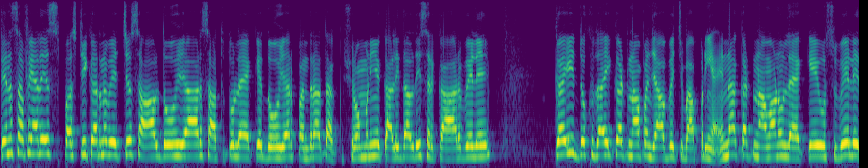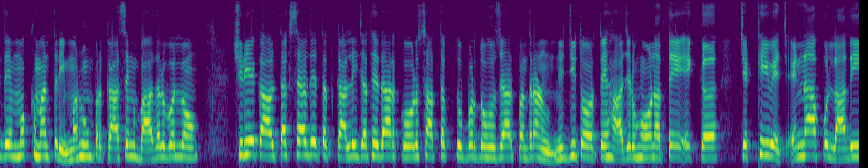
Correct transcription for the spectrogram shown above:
ਤਿੰਨ ਸਫ਼ਿਆਂ ਦੇ ਸਪਸ਼ਟੀਕਰਨ ਵਿੱਚ ਸਾਲ 2007 ਤੋਂ ਲੈ ਕੇ 2015 ਤੱਕ ਸ਼੍ਰੋਮਣੀ ਅਕਾਲੀ ਦਲ ਦੀ ਸਰਕਾਰ ਵੇਲੇ ਕਈ ਦੁਖਦਾਈ ਘਟਨਾ ਪੰਜਾਬ ਵਿੱਚ ਵਾਪਰੀਆਂ। ਇਹਨਾਂ ਘਟਨਾਵਾਂ ਨੂੰ ਲੈ ਕੇ ਉਸ ਵੇਲੇ ਦੇ ਮੁੱਖ ਮੰਤਰੀ ਮਰਹੂਮ ਪ੍ਰਕਾਸ਼ ਸਿੰਘ ਬਾਦਲ ਵੱਲੋਂ ਸ਼੍ਰੀ ਅਕਾਲ ਤਖਤ ਸਾਹਿਬ ਦੇ ਤਤਕਾਲੀ ਜਥੇਦਾਰ ਕੋਲ 7 ਅਕਤੂਬਰ 2015 ਨੂੰ ਨਿੱਜੀ ਤੌਰ ਤੇ ਹਾਜ਼ਰ ਹੋਣ ਅਤੇ ਇੱਕ ਚਿੱਠੀ ਵਿੱਚ ਇਹਨਾਂ ਭੁੱਲਾਂ ਦੀ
